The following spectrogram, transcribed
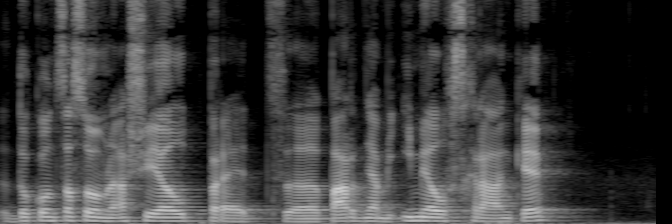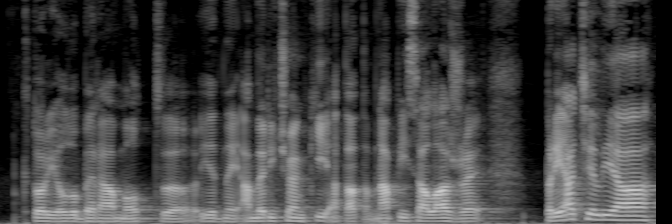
Dokonca som našiel pred e, pár dňami e-mail v schránke, ktorý odoberám od e, jednej američanky a tá tam napísala, že priatelia,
